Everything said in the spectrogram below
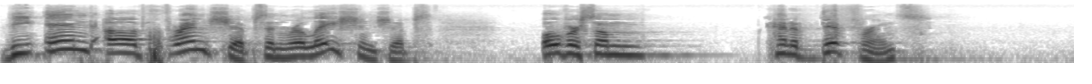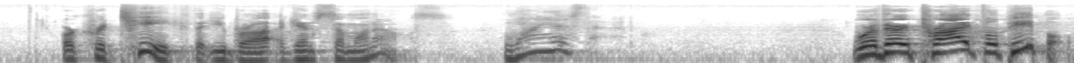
the end of friendships and relationships over some kind of difference or critique that you brought against someone else. Why is that? We're a very prideful people.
